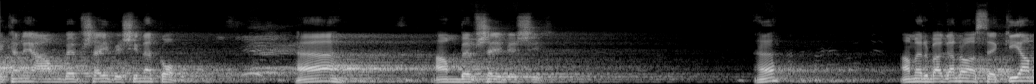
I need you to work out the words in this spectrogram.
এখানে আম ব্যবসায়ী বেশি না কম? হ্যাঁ আম ব্যবসায়ী বেশি। হ্যাঁ? আমের বাগানও আছে, কি আম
